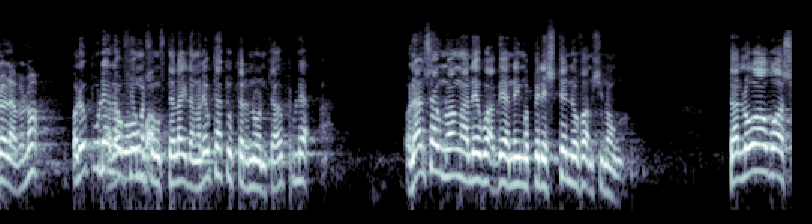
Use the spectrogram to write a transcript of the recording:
Yo na ko no. Ole pule la o fiong fong stela ila nga le tatu ter non pule. Ola sa wa ve nei ma The law was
